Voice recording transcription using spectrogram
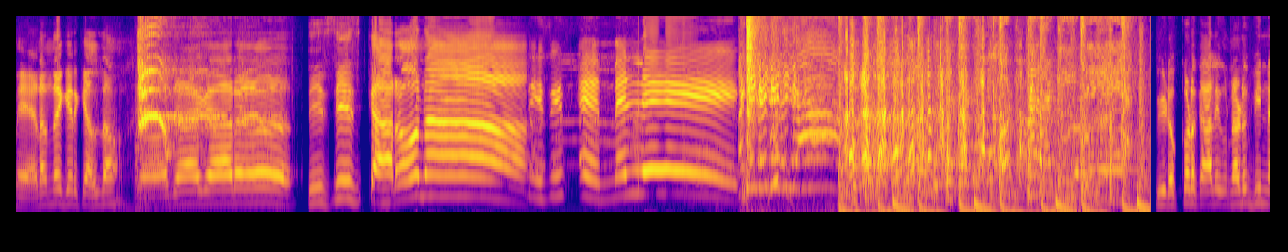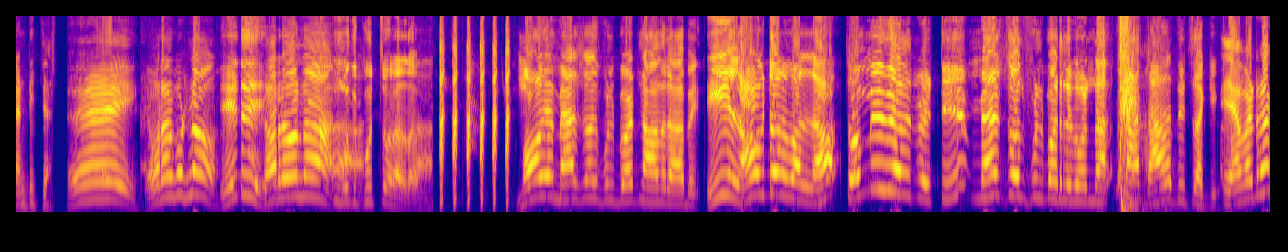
మేడం దగ్గరికి వెళ్దాం. రోజా గారు this is corona. This is MLA వీడొక్కడు ఖాళీ ఉన్నాడు వీడిని అంటిచ్చేస్తా. ఏయ్ ఎవరు అనుకుంటున్నావు ఏంటి? కరోనా. ముందు కూర్చోరాదా మామూలుగా మ్యాచ్ ఫుల్ బాటిల్ నాలుగు యాభై ఈ లాక్డౌన్ వల్ల తొమ్మిది వేలు పెట్టి మ్యాచ్ ఫుల్ బాటిల్ కొన్నా. తీర్చాకి ఎవడరా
